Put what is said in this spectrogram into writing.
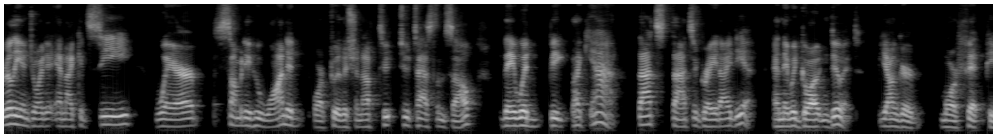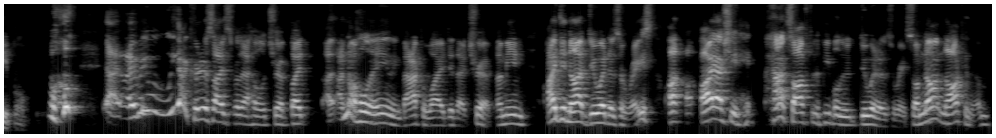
really enjoyed it, and I could see where somebody who wanted or foolish enough to to test themselves, they would be like, yeah, that's that's a great idea, and they would go out and do it. Younger more fit people. Well, I mean, we got criticized for that whole trip, but I'm not holding anything back of why I did that trip. I mean, I did not do it as a race. I, I actually hats off to the people who do it as a race. So I'm not knocking them.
